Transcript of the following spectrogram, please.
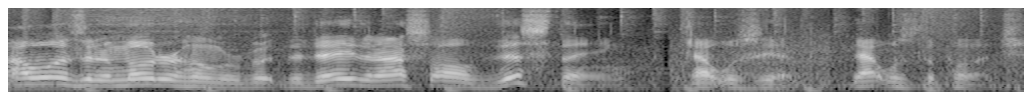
I wasn't a motorhomer, but the day that I saw this thing, that was it. That was the punch.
